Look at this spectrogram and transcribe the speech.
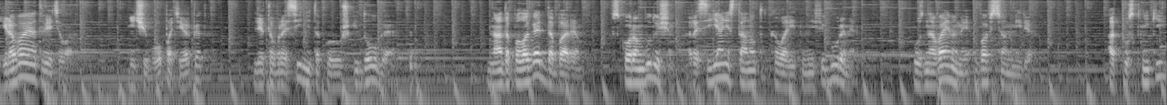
Яровая ответила, «Ничего, потерпят. Лето в России не такое уж и долгое». Надо полагать, добавим, в скором будущем россияне станут колоритными фигурами, узнаваемыми во всем мире. Отпускники,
